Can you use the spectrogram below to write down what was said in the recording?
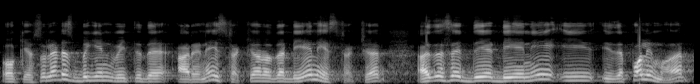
Okay, so let us begin with the RNA structure or the DNA structure. As I said the DNA is, is a polymer,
